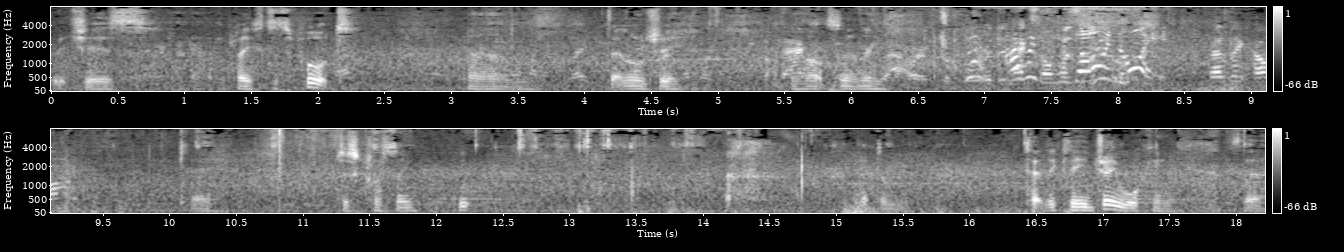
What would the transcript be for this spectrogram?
which is a place to support um, technology arts learning. Okay, just crossing. Oop. Um, technically jaywalking there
